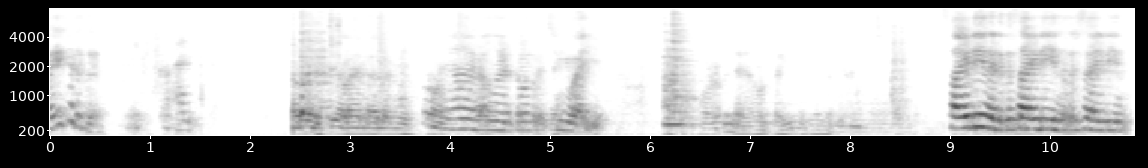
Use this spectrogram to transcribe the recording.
Plate എടുക്ക്. ഞാൻ അങ്ങ് എടുത്തോണ്ട് വെച്ചു വയ്യ. സൈഡിൽ നിന്ന് എടുക്ക് സൈഡിൽ നിന്ന് ഒരു സൈഡിൽ നിന്ന്.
